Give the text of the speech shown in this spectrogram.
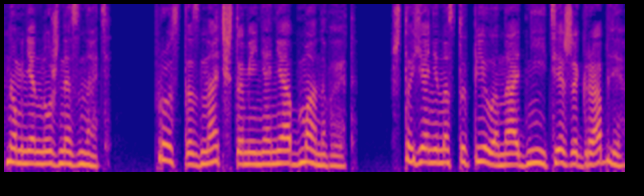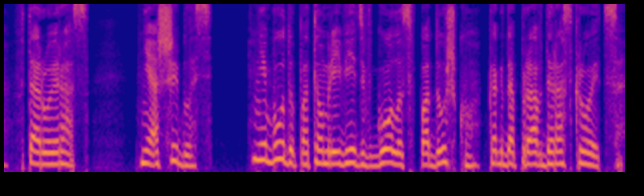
Но мне нужно знать. Просто знать, что меня не обманывают. Что я не наступила на одни и те же грабли второй раз. Не ошиблась. Не буду потом реветь в голос в подушку, когда правда раскроется.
